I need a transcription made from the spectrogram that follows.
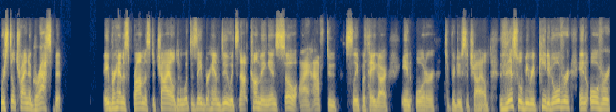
We're still trying to grasp it. Abraham has promised a child, and what does Abraham do? It's not coming, and so I have to sleep with Hagar in order to produce a child. This will be repeated over and over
